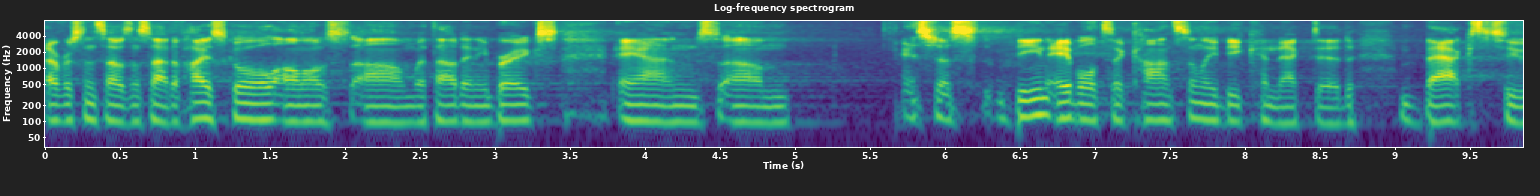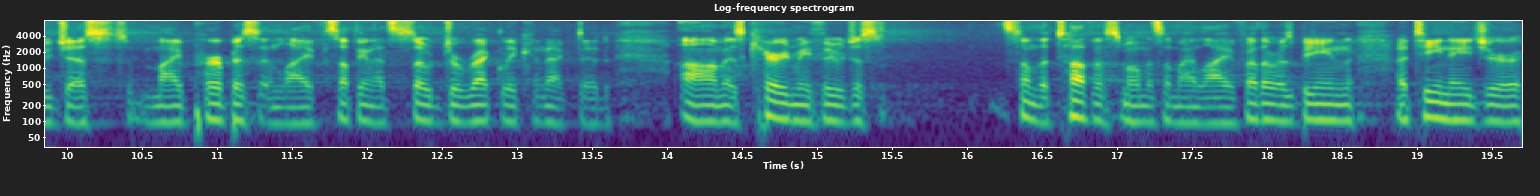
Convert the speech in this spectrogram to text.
ever since I was inside of high school, almost um, without any breaks. And um, it's just being able to constantly be connected back to just my purpose in life, something that's so directly connected um, has carried me through just some of the toughest moments of my life, whether it was being a teenager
